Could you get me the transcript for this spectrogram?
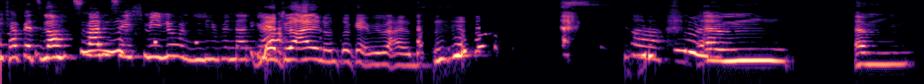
ich habe jetzt noch 20 Minuten, liebe Nadja. Ja, wir allen uns, okay, wir beeilen uns. ah, ähm, ähm,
